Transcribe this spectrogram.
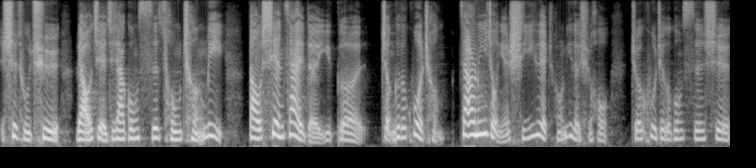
试图去了解这家公司从成立到现在的一个整个的过程。在二零一九年十一月成立的时候，折库这个公司是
